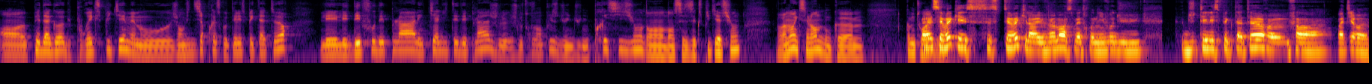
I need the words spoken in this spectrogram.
en pédagogue pour expliquer même, j'ai envie de dire presque aux téléspectateurs, les, défauts des plats, les qualités des plats. Je le, je trouve en plus d'une précision dans, ses explications vraiment excellente. Donc, euh, comme toi. c'est vrai qu'il c'est vrai qu'il arrive vraiment à se mettre au niveau du du téléspectateur. Euh, enfin, on va dire euh,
